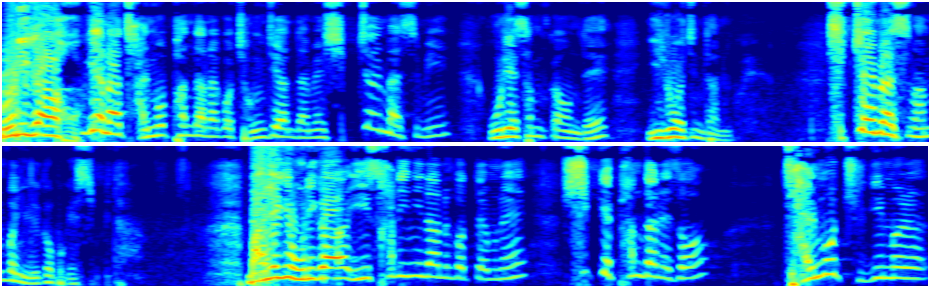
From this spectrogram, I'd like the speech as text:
우리가 혹여나 잘못 판단하고 정죄한다면 10절 말씀이 우리의 삶 가운데 이루어진다는 거예요. 10절 말씀 한번 읽어보겠습니다. 만약에 우리가 이 살인이라는 것 때문에 쉽게 판단해서 잘못 죽임을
